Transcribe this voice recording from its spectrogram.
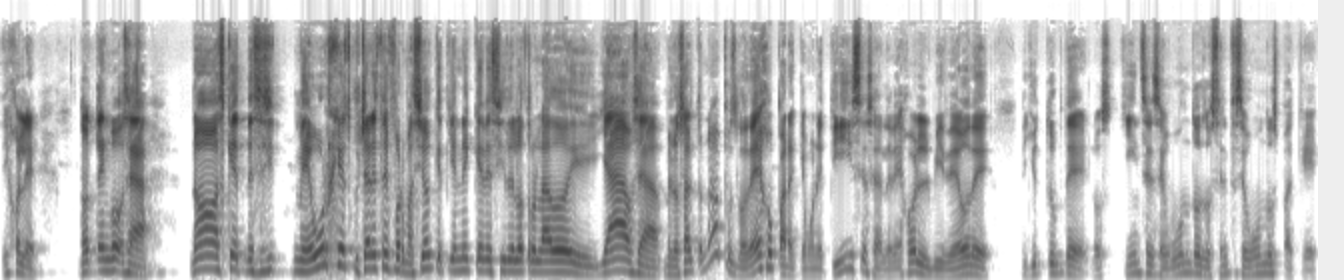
híjole, no tengo, o sea, no, es que me urge escuchar esta información que tiene que decir del otro lado y ya, o sea, me lo salto. No, pues lo dejo para que monetice, o sea, le dejo el video de, YouTube de los 15 segundos, los 30 segundos para que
